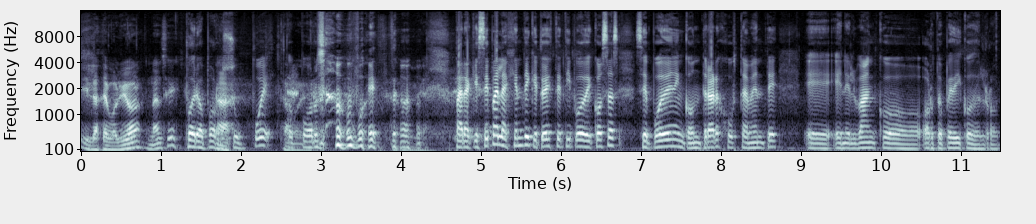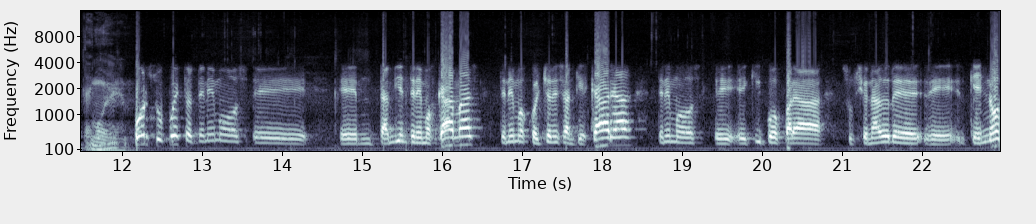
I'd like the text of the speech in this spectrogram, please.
¿Y las devolvió Nancy? Pero por ah, supuesto, por supuesto. Para que sepa la gente que todo este tipo de cosas se pueden encontrar justamente en el banco ortopédico del Rotary. Muy bien. Por supuesto, tenemos, también tenemos camas tenemos colchones antiescara, tenemos eh, equipos para succionadores de, que no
